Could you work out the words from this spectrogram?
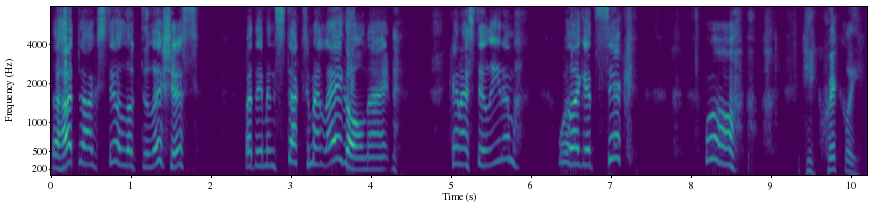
The hot dogs still look delicious, but they've been stuck to my leg all night. Can I still eat them? Will I get sick? Oh. He quickly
